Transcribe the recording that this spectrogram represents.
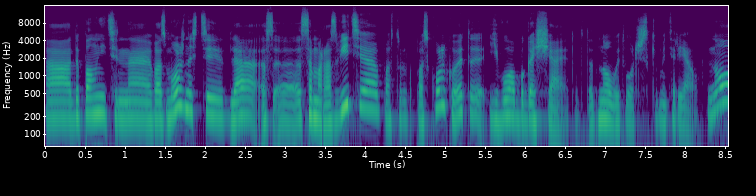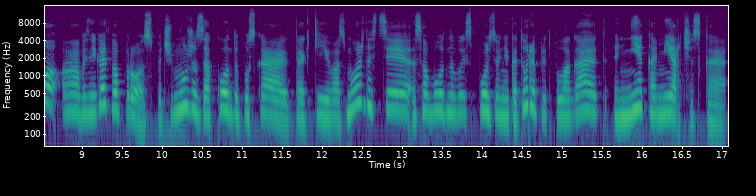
а, дополнительные возможности для э, саморазвития, поскольку, поскольку это его обогащает, вот этот новый творческий материал. Но а, возникает вопрос, почему же закон допускает такие возможности свободного использования, которые предполагают некоммерческое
